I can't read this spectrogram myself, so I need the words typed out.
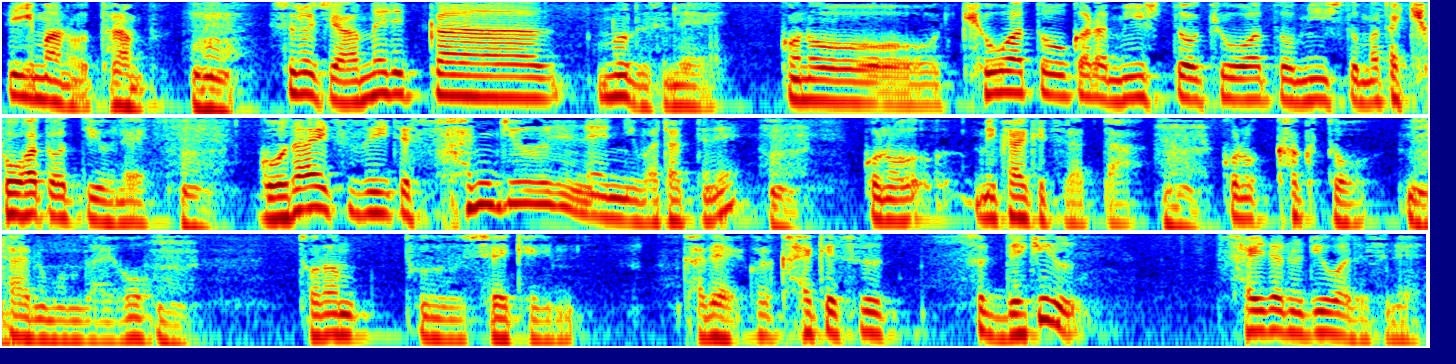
で今のトランプ、うん、すなわちアメリカのですねこの共和党から民主党、共和党、民主党、また共和党っていうね、うん、5代続いて30年にわたってね、うん、この未解決だった、うん、この核とミサイル問題を、トランプ政権下でこれ解決する、それできる最大の理由はですね、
